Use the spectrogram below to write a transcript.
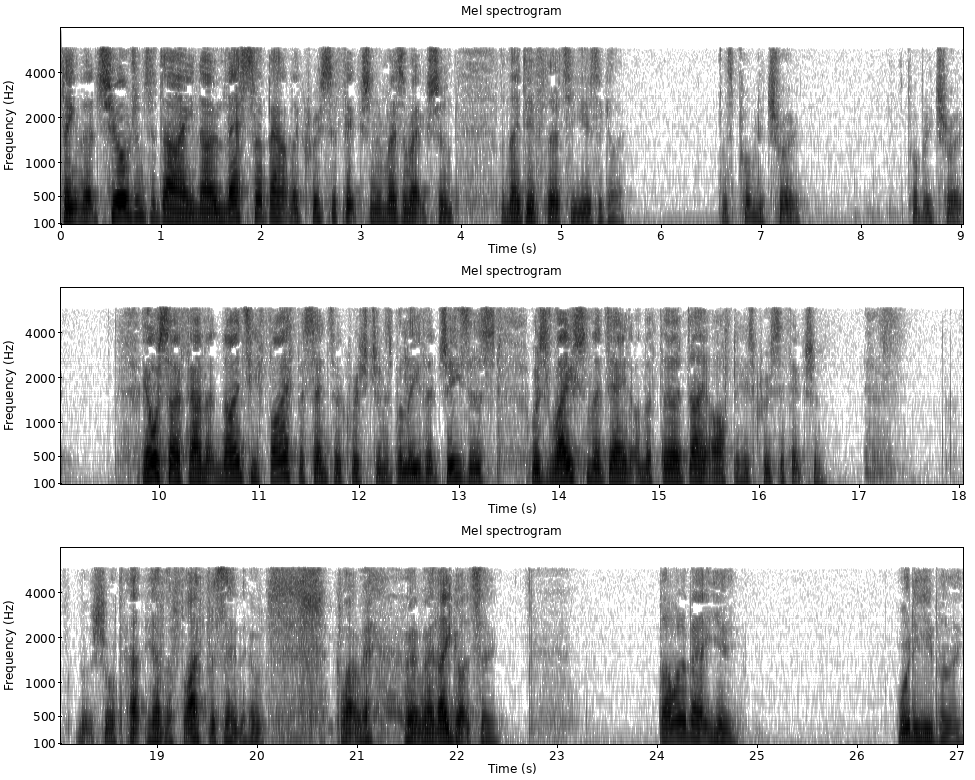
think that children today know less about the crucifixion and resurrection than they did 30 years ago. That's probably true. It's probably true. He also found that 95% of Christians believe that Jesus was raised from the dead on the third day after his crucifixion. I'm not sure about the other 5% who quite where, where, they got to. But what about you? What do you believe?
